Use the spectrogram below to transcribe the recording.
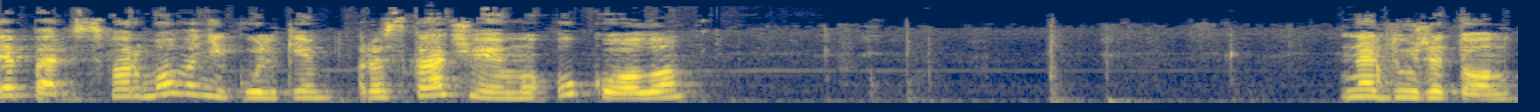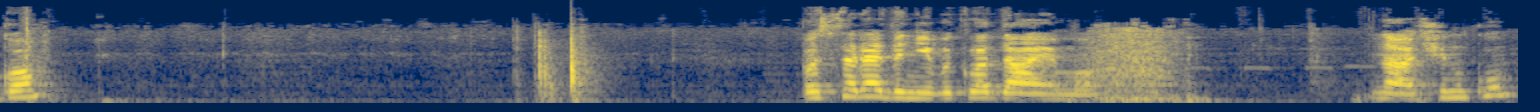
Тепер сформовані кульки розкачуємо у коло, не дуже тонко. Посередині викладаємо начинку.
